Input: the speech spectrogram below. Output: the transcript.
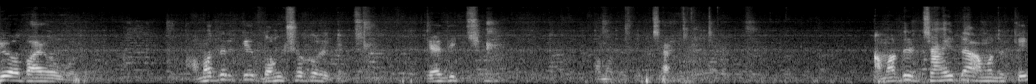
প্রিয় বায়ু বলে আমাদেরকে ধ্বংস করে দিচ্ছে। কে দিচ্ছে? আমাদেরকে চাহিদা। আমাদের চাহিদা আমাদেরকে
